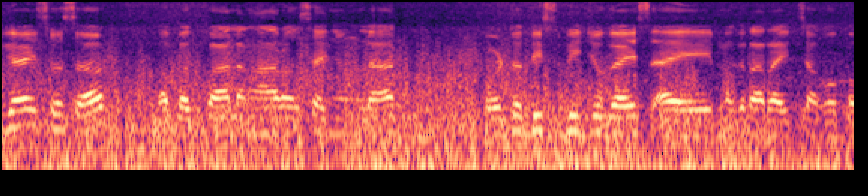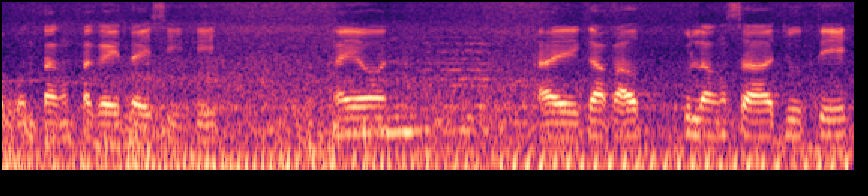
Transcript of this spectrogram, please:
guys, what's up? Mapagpalang araw sa inyong lahat. For today's video guys ay magra-rides ako papuntang Tagaytay City. Ngayon ay kaka-out ko lang sa duty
